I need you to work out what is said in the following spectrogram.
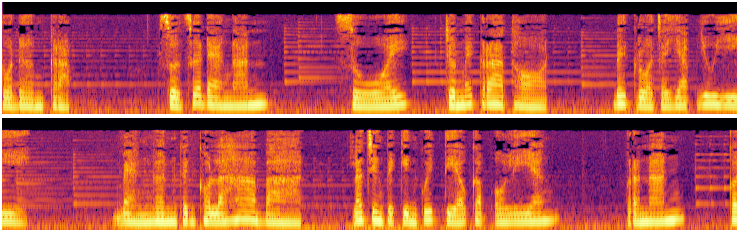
ตัวเดิมกลับ ส่วนเสื้อแดงนั้น สวย จนไม่กล้าถอด ด้วยกลัวจะยับยุยี แบ่งเงินกันคนละห้าบาท แล้วจึงไปกินก๋วยเตี๋ยวกับโอเลี้ยงกระนั้นก็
